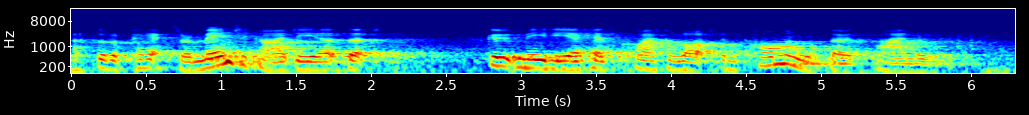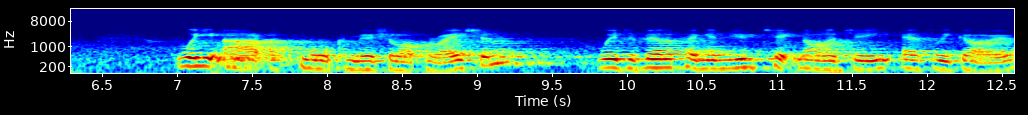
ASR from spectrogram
a sort of perhaps romantic idea that Scoop Media has quite a lot in common with those pioneers. We are a small commercial operation, we're developing a new technology as we go,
